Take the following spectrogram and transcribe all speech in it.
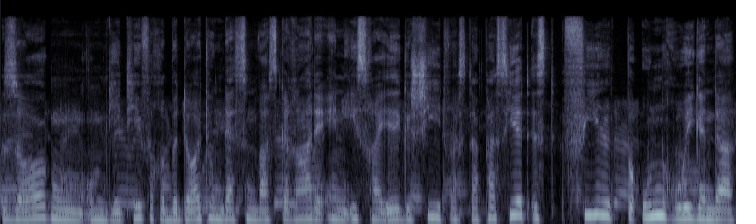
Sorgen um die tiefere Bedeutung dessen, was gerade in Israel geschieht. Was da passiert, ist viel beunruhigender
